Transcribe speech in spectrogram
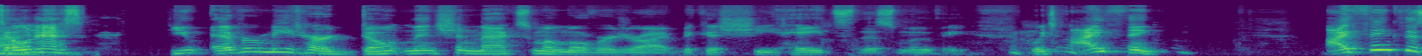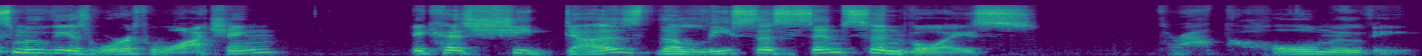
don't ask. If you ever meet her, don't mention Maximum Overdrive because she hates this movie. Which I think, I think this movie is worth watching because she does the Lisa Simpson voice throughout the whole movie,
